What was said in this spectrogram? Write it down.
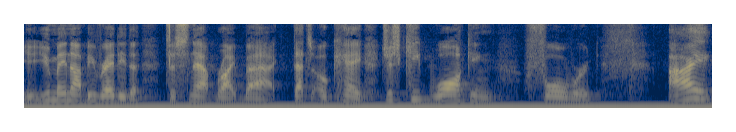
You, you may not be ready to, to snap right back. That's okay. Just keep walking forward. I.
